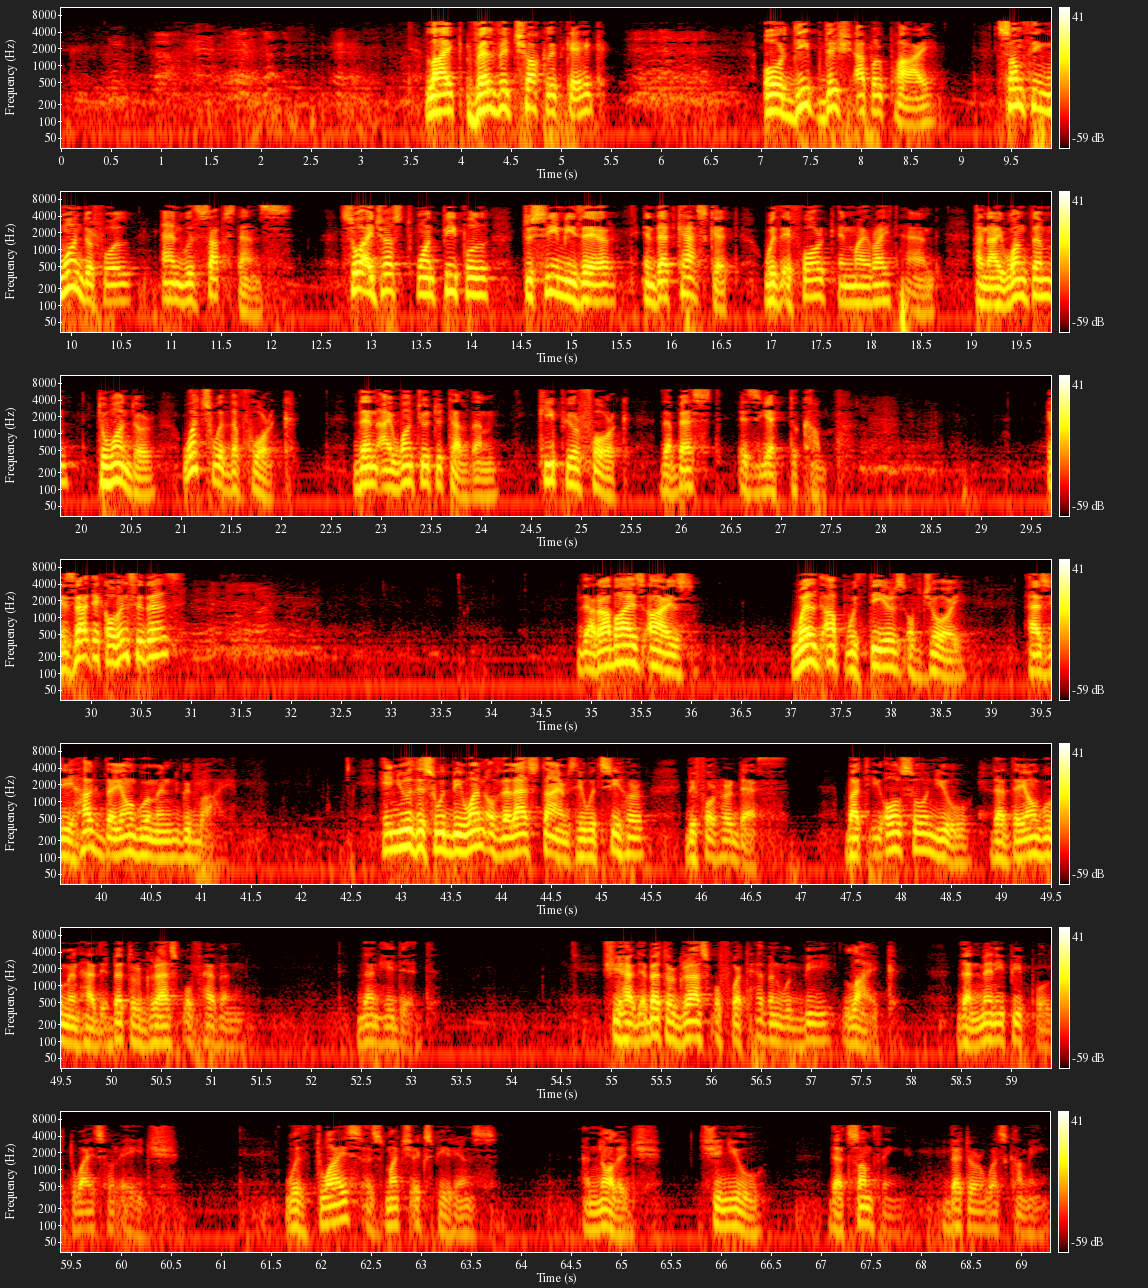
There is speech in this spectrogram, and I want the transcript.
Like velvet chocolate cake or deep dish apple pie, something wonderful and with substance. So I just want people to see me there in that casket with a fork in my right hand. And I want them to wonder, what's with the fork? Then I want you to tell them, keep your fork. The best is yet to come. Is that a coincidence? The rabbi's eyes welled up with tears of joy as he hugged the young woman goodbye. He knew this would be one of the last times he would see her before her death. But he also knew that the young woman had a better grasp of heaven than he did. She had a better grasp of what heaven would be like than many people twice her age, with twice as much experience and knowledge. She knew that something better was coming.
